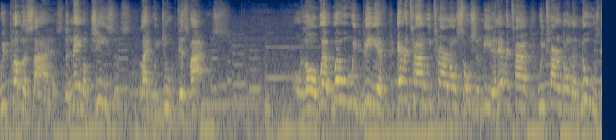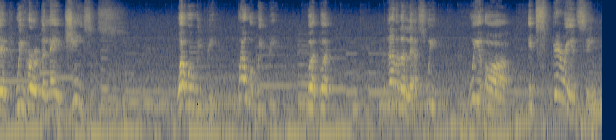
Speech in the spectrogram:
we publicize the name of Jesus like we do this virus? Oh Lord, where, where would we be if every time we turned on social media and every time we turned on the news, that we heard the name Jesus? Where would we be? Where would we be? But but nevertheless, we we are experiencing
